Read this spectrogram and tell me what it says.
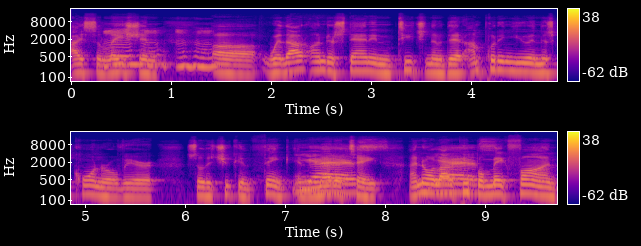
isolation Mm-hmm, Uh, without understanding and teaching them that I'm putting you in this corner over here so that you can think and Yes. meditate. I know a lot of people make fun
